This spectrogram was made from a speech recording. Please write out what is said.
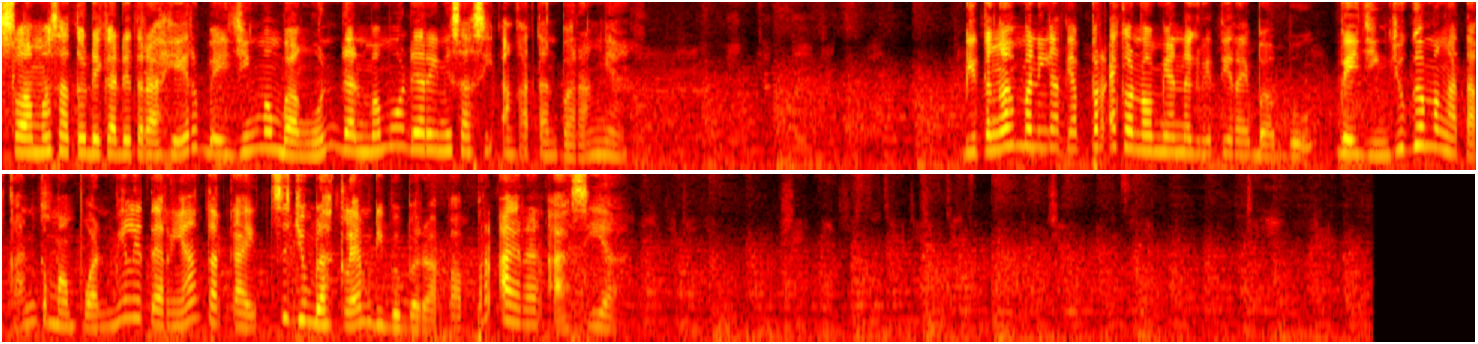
Selama satu dekade terakhir, Beijing membangun dan memodernisasi angkatan perangnya. Di tengah meningkatnya perekonomian negeri tirai bambu, Beijing juga mengatakan kemampuan militernya terkait sejumlah klaim di beberapa perairan Asia.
